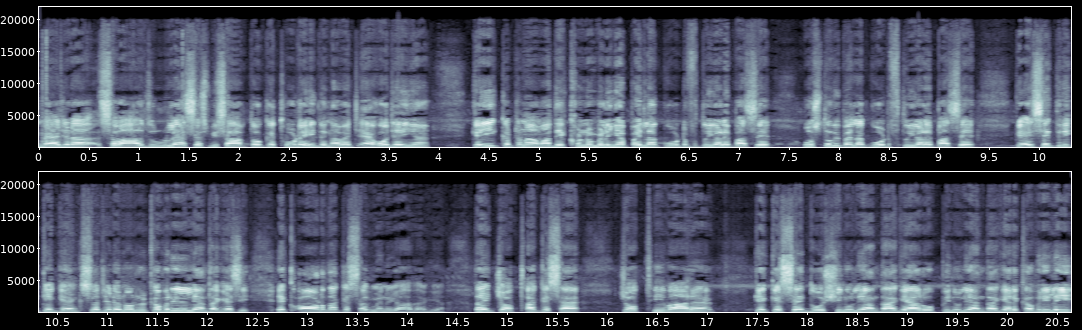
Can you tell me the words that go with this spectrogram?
ਮੈਂ ਜਿਹੜਾ ਸਵਾਲ ਜ਼ਰੂਰ ਲਿਆ ਐਸਐਸਪੀ ਸਾਹਿਬ ਤੋਂ ਕਿ ਥੋੜੇ ਹੀ ਦਿਨਾਂ ਵਿੱਚ ਇਹੋ ਜਿਹੀਆਂ ਕਈ ਘਟਨਾਵਾਂ ਦੇਖਣ ਨੂੰ ਮਿਲੀਆਂ। ਪਹਿਲਾਂ ਕੋਟ ਫਤੂਈ ਵਾਲੇ ਪਾਸੇ, ਉਸ ਤੋਂ ਵੀ ਪਹਿਲਾਂ ਕੋਟ ਫਤੂਈ ਵਾਲੇ ਪਾਸੇ ਕਿ ਇਸੇ ਤਰੀਕੇ ਗੈਂਗਸਟਰ ਜਿਹੜੇ ਉਹਨਾਂ ਨੂੰ ਰਿਕਵਰੀ ਲਈ ਲਿਆਂਦਾ ਗਿਆ ਸੀ। ਇੱਕ ਔੜ ਦਾ ਕਿੱਸਾ ਵੀ ਮੈਨੂੰ ਯਾਦ ਆ ਗਿਆ। ਤਾਂ ਇਹ ਚੌਥਾ ਕਿੱਸਾ ਹੈ। ਚੌਥੀ ਵਾਰ ਹੈ ਕਿ ਕਿਸੇ ਦੋਸ਼ੀ ਨੂੰ ਲਿਆਂਦਾ ਗਿਆ, ਆਰੋਪੀ ਨੂੰ ਲਿਆਂਦਾ ਗਿਆ ਰਿਕਵਰੀ ਲਈ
